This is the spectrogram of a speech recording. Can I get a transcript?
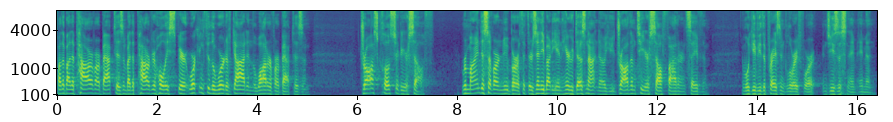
Father, by the power of our baptism, by the power of your Holy Spirit, working through the word of God in the water of our baptism, draw us closer to yourself. Remind us of our new birth. If there's anybody in here who does not know you, draw them to yourself, Father, and save them. And we'll give you the praise and glory for it. In Jesus' name, amen.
